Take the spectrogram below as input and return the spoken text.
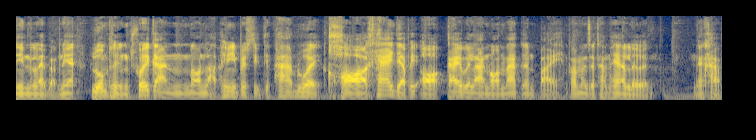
นินอะไรแบบเนี้ยรวมถึงช่วยการนอนหลับให้มีประสิทธิภาพด้วย ขอแค่อย่าไปออกใกล้เวลานอนมากเกินไป เพราะมันจะทำให้ alert นะครับ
